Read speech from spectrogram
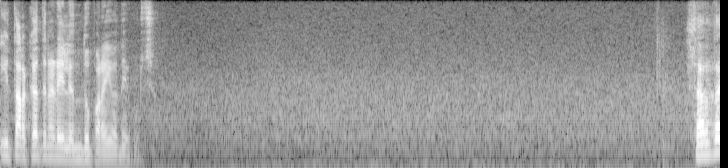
ഈ തർക്കത്തിനിടയിൽ എന്തു പറയും അതേക്കുറിച്ച്? ശരത്തെ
